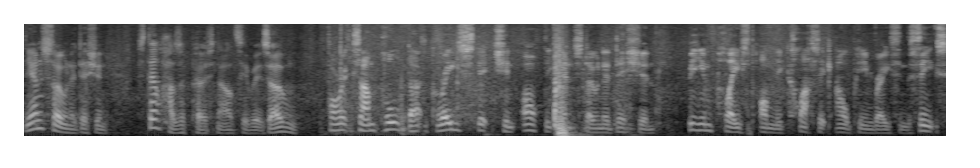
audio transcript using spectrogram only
the Enstone edition still has a personality of its own. For example, that grey stitching of the Enstone edition being placed on the classic Alpine racing seats.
